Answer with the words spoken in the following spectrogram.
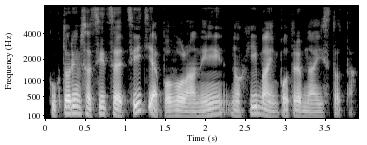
ku ktorým sa síce cítia povolaní, no chýba im potrebná istota.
